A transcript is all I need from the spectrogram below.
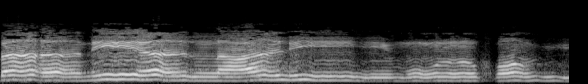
نبأني العليم الخبير.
